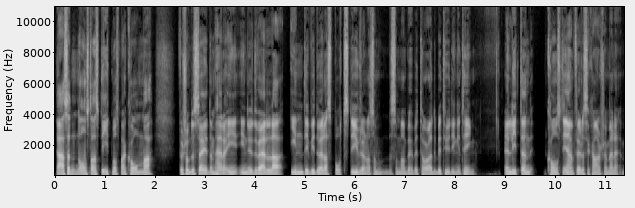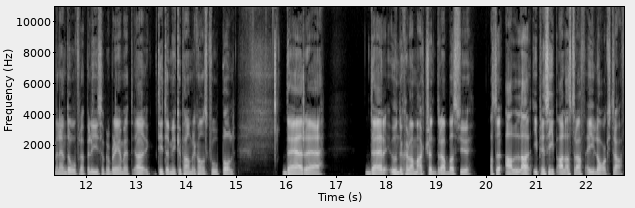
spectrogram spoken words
ja, alltså någonstans dit måste man komma. För som du säger, de här individuella, individuella spottstyvrarna som, som man behöver betala, det betyder ingenting. En liten konstig jämförelse kanske, men, men ändå för att belysa problemet. Jag tittar mycket på amerikansk fotboll. Där, eh, där under själva matchen drabbas ju alltså alla, i princip alla straff är ju lagstraff.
